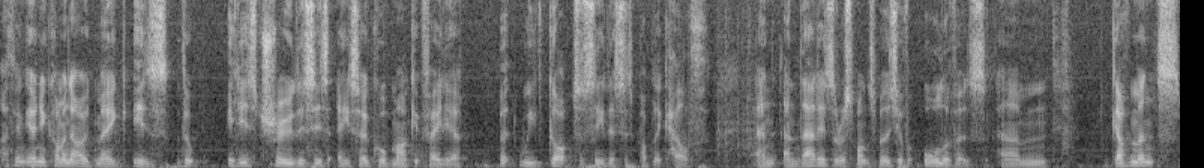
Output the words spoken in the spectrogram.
I think the only comment I would make is that it is true this is a so-called market failure, but we've got to see this as public health. And, and that is the responsibility of all of us. Um, governments,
